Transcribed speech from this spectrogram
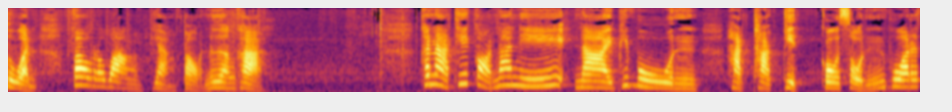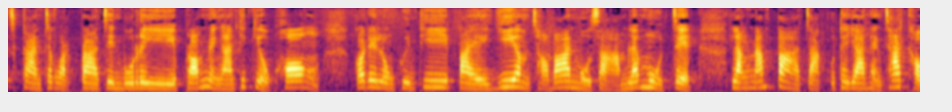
ส่วนเฝ้าระวังอย่างต่อเนื่องค่ะขณะที่ก่อนหน้านี้นายพิบูลหัตถกิจ โกศลผู้ว่าราชการจังหวัดปราจีนบุรี พร้อมหน่วยงานที่เกี่ยวข้อง ก็ได้ลงพื้นที่ไปเยี่ยมชาวบ้านหมู่ 3 และหมู่ 7 หลังน้ำป่าจากอุทยานแห่งชาติเขา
